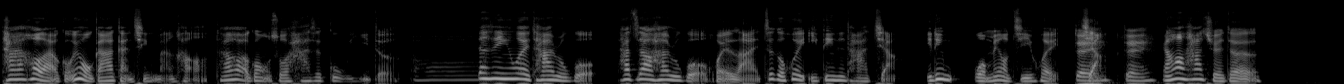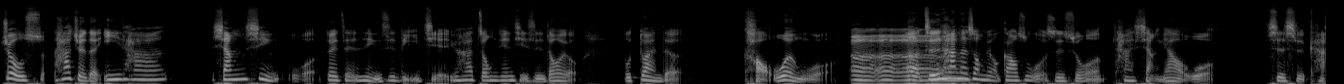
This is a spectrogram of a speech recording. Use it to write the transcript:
他后来跟我，因为我跟他感情蛮好，他后来跟我说他是故意的，哦，但是因为他如果他知道他如果回来，这个会一定是他讲。一定我没有机会讲，对。然后他觉得，就是他觉得一他相信我对这件事情是理解，因为他中间其实都有不断的拷问我，嗯嗯嗯，只是他那时候没有告诉我是说他想要我试试看，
